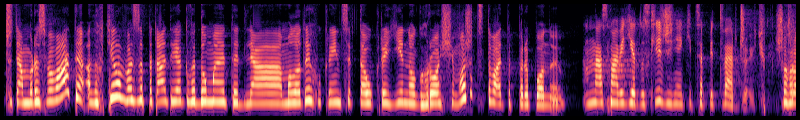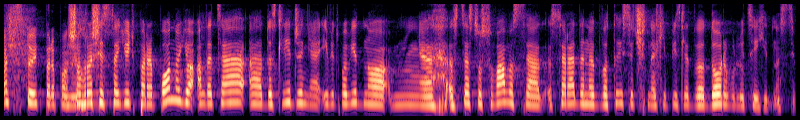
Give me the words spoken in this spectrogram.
цю тему розвивати, але хотіла вас запитати, як ви думаєте, для молодих українців та українок гроші можуть ставати перепоною? У нас навіть є дослідження, які це підтверджують. Що гроші стають перепоною? Що гроші стають перепоною, але це е, дослідження, і відповідно е, це стосувалося середини 2000-х і після до революції гідності.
